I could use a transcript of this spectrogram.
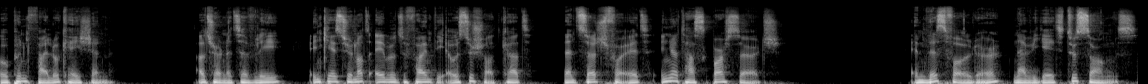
Open File Location. Alternatively, in case you're not able to find the Osu shortcut, then search for it in your taskbar search. In this folder, navigate to Songs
